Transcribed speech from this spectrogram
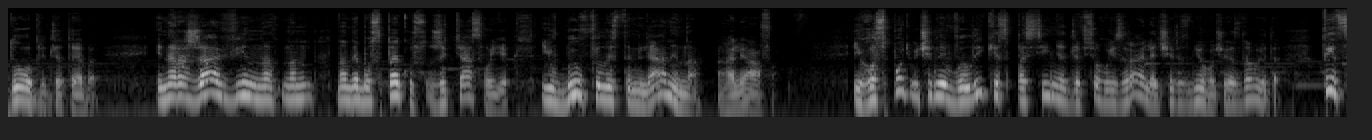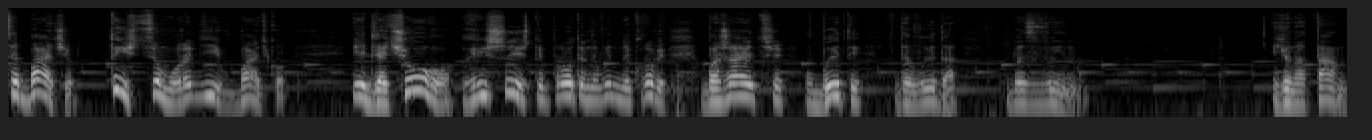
добрі для тебе. І наражав він на, на, на небезпеку життя своє і вбив філистимлянина Галіафа. І Господь учинив велике спасіння для всього Ізраїля через нього, через Давида. Ти це бачив, ти ж цьому радів, батько. І для чого грішиш ти проти невинної крові, бажаючи вбити Давида безвинно? Йонатан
